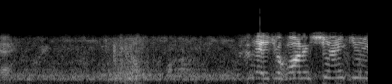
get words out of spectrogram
Okay. This is Angel Juan and Shanky.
